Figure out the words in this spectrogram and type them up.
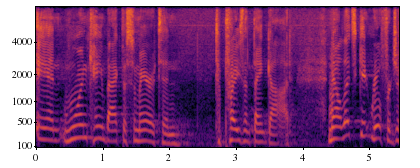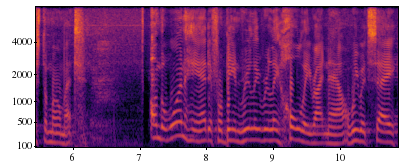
And one came back, the Samaritan, to praise and thank God. Now, let's get real for just a moment. On the one hand, if we're being really, really holy right now, we would say,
